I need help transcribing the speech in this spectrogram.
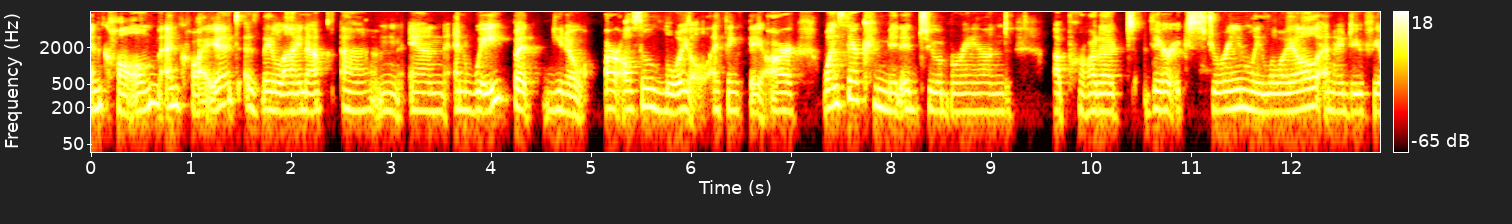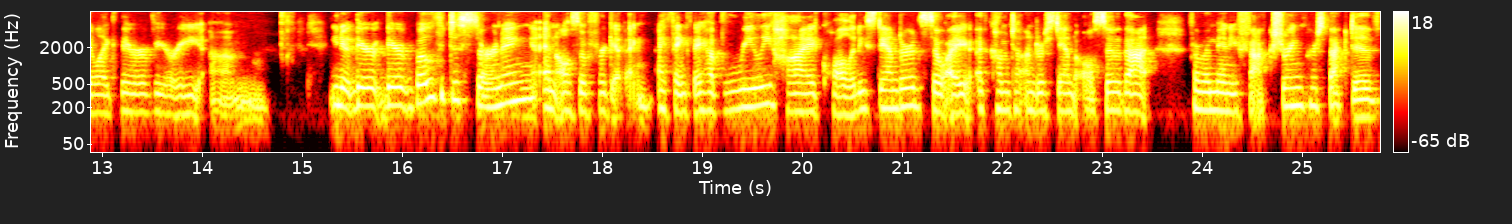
and calm and quiet as they line up um, and and wait but you know are also loyal. I think they are once they're committed to a brand a product they're extremely loyal and i do feel like they're very um, you know they're they're both discerning and also forgiving i think they have really high quality standards so I, i've come to understand also that from a manufacturing perspective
